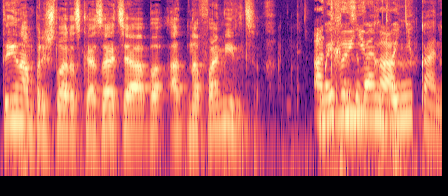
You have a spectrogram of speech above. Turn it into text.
ты нам пришла рассказать об однофамильцах. О Мы их называем двойниками.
